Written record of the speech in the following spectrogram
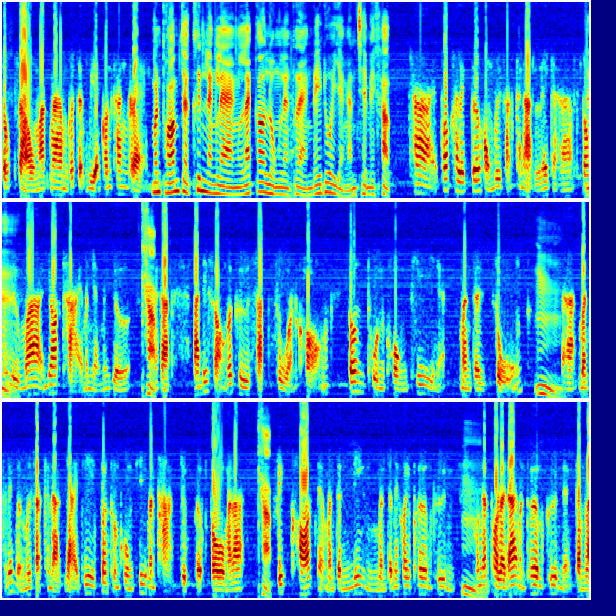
ซบเซามากๆมันก็จะเหวี่ยงค่อนข้างแรง มันพร้อมจะขึ้นแรงๆ และก็ลงแรงๆ ได้ด้วยอย่างนั้นใช่ไหมครับ ใช่ เพราะคาแรคเตอร์ของบริษัทขนาดเล็กอะฮะต้องไม่อ่าลืมว่ายอดขายมันยังไม่เยอะครับนะครับอันที่สองก็คือสัดส่วนของต้นทุนคงที่เนี่ย มันจะสูงอืมนะฮะมันจะไม่เหมือนบริษัทขนาดใหญ่ที่ต้นทุนคงที่มันผ่านจุดเติบโตมาแล้วครับ ฟิกคอสเนี่ยมันจะนิ่งมันจะไม่ค่อยเพิ่มขึ้นอืมเพราะงั้นพอรายได้มันเพิ่มขึ้นเนี่ยกำไร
